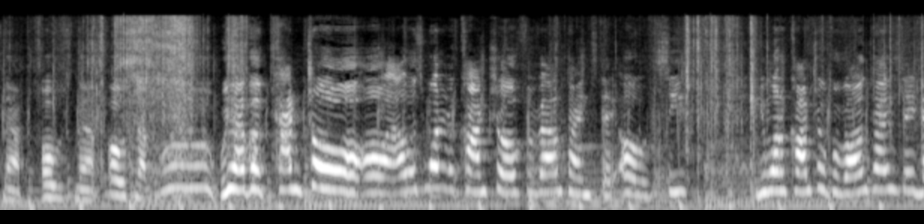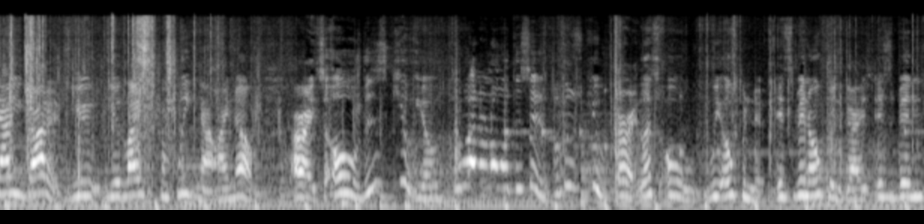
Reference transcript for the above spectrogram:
snap! Oh snap! Oh snap! we have a control. Oh, I always wanted a control for Valentine's Day. Oh, see, you want a control for Valentine's Day? Now you got it. You your life's complete now. I know. All right, so oh, this is cute, yo. I don't what this is, but this is cute. All right, let's. Oh, we opened it. It's been opened, guys. It's been.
